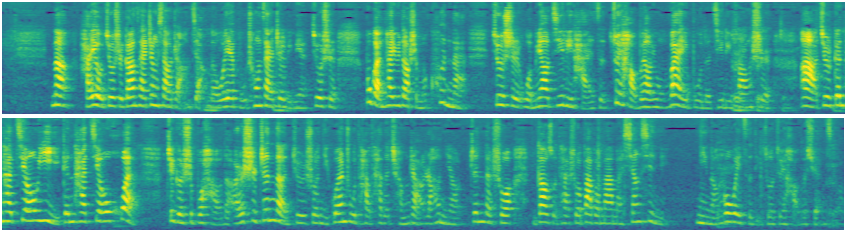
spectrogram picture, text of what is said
那还有就是刚才郑校长讲的，我也补充在这里面，就是不管他遇到什么困难，就是我们要激励孩子，最好不要用外部的激励方式啊，就是跟他交易、跟他交换，这个是不好的，而是真的就是说你关注到他的成长，然后你要真的说，你告诉他说，爸爸妈妈相信你，你能够为自己做最好的选择。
